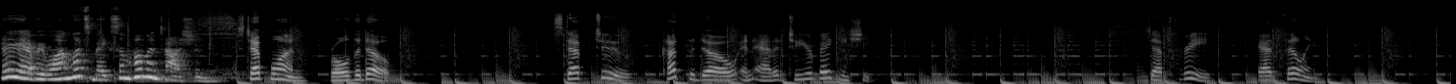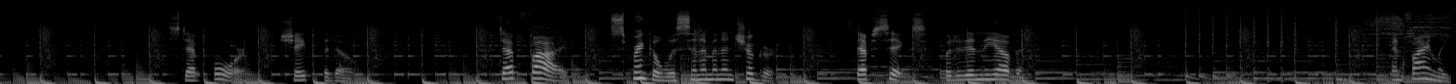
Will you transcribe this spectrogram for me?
Hey everyone, let's make some Hamantaschen. Step 1. Roll the dough. Step 2. Cut the dough and add it to your baking sheet. Step 3. Add filling. Step 4. Shape the dough. Step 5. Sprinkle with cinnamon and sugar. Step 6. Put it in the oven. And finally,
